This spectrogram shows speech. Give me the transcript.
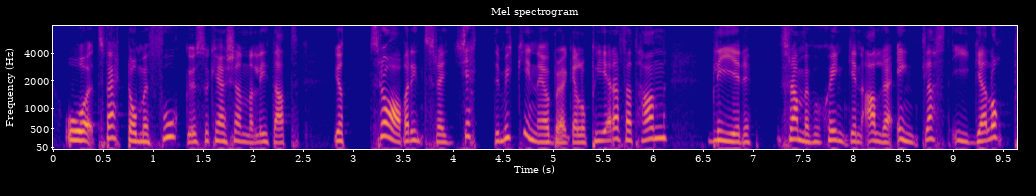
Och tvärtom med fokus så kan jag känna lite att jag travar inte sådär jättemycket innan jag börjar galoppera för att han blir framme på skänken allra enklast i galopp.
